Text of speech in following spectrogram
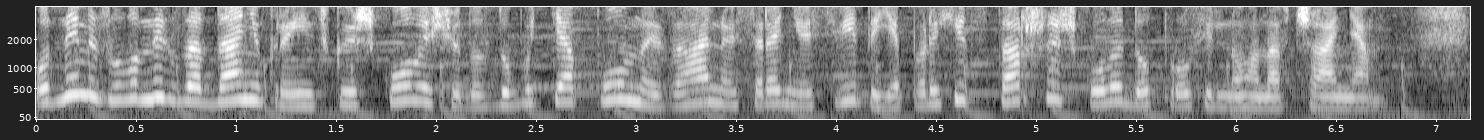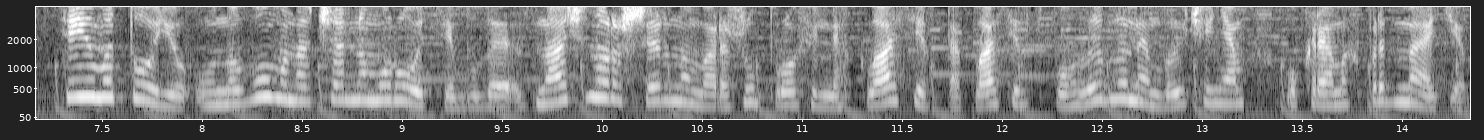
Одним із головних завдань української школи щодо здобуття повної загальної середньої освіти є перехід старшої школи до профільного навчання. З цією метою у новому навчальному році буде значно розширено мережу профільних класів та класів з поглибленим вивченням окремих предметів.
